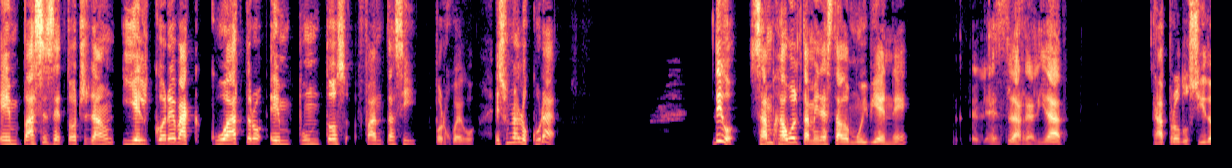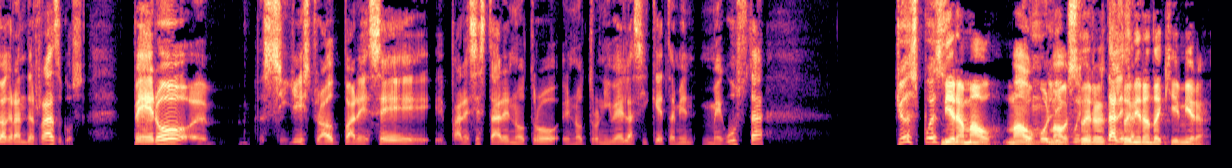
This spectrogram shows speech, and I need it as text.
en pases de touchdown y el coreback 4 en puntos fantasy por juego. Es una locura. Digo, Sam Howell también ha estado muy bien, ¿eh? Es la realidad. Ha producido a grandes rasgos. Pero eh, CJ Stroud parece, parece estar en otro, en otro nivel, así que también me gusta. Yo después. Mira, como Mau, League estoy, Dale, mirando aquí, mira.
